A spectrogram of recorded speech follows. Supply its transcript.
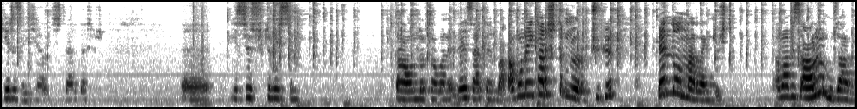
Geri zekalı işte arkadaşlar. Ee, gitsin sütünü içsin. Daha 14 abone. Neyse arkadaşlar bak aboneyi karıştırmıyorum çünkü ben de onlardan geçtim. Ama biz ağlıyor muyuz abi?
